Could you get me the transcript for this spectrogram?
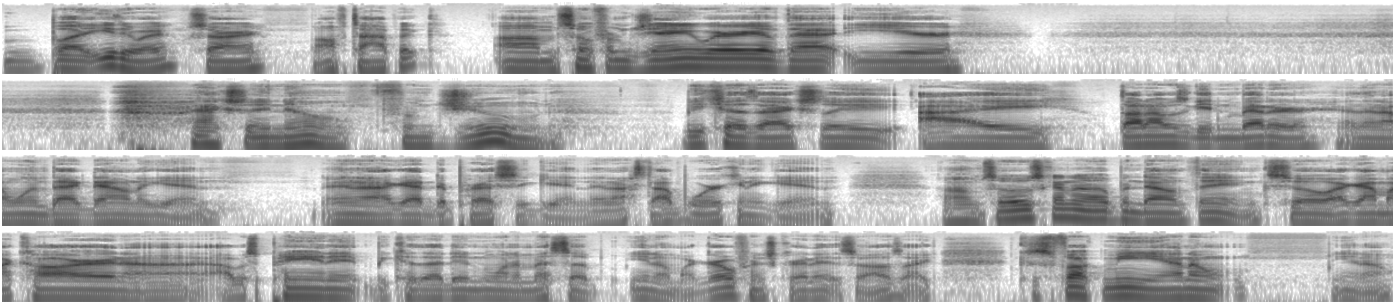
but either way, sorry, off topic. Um, so from January of that year, actually no, from June, because actually I thought I was getting better, and then I went back down again, and I got depressed again, and I stopped working again. Um, so it was kind of up and down thing. So I got my car and uh, I was paying it because I didn't want to mess up, you know, my girlfriend's credit. So I was like, because fuck me, I don't, you know,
